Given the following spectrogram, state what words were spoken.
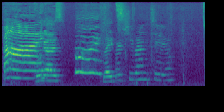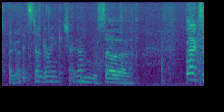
Bye. Cool guys. Bye. Great. Where'd she run to? I got it. It's still going. Should I go? Ooh, so back to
